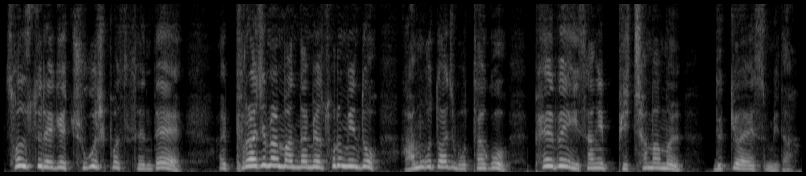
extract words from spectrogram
선수들에게 주고 싶었을 텐데 브라질만 만나면 손흥민도 아무것도 하지 못하고 패배 이상의 비참함을 느껴야 했습니다.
